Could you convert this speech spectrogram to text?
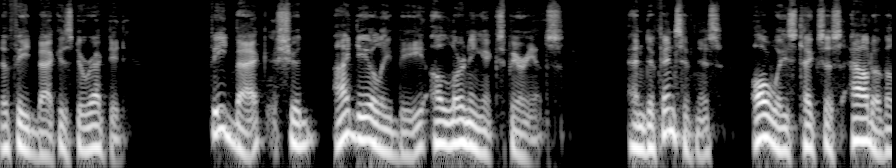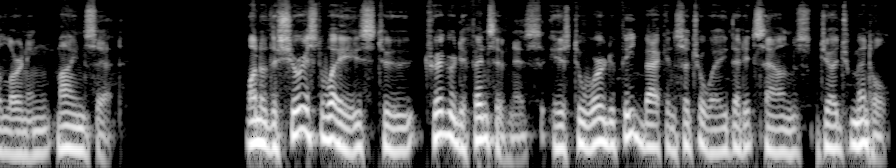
the feedback is directed. Feedback should ideally be a learning experience, and defensiveness always takes us out of a learning mindset. One of the surest ways to trigger defensiveness is to word feedback in such a way that it sounds judgmental.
